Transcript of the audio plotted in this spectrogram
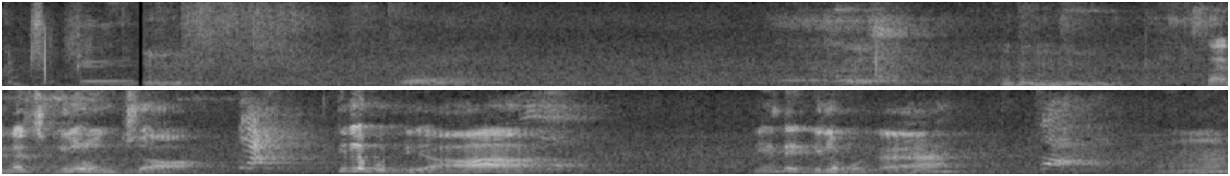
பிடிச்சிருக்கு. சார் என்னாச்சு கீழே வந்துச்சா கீழே போட்டியா? ஏன்டா கீழே போட்ட? ம்?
